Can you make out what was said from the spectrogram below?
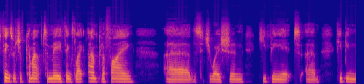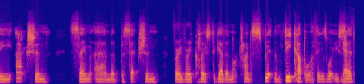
things which have come out to me, things like amplifying uh, the situation, keeping it, um, keeping the action same and the perception very very close together, not trying to split them. Decouple, I think, is what you yes. said.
